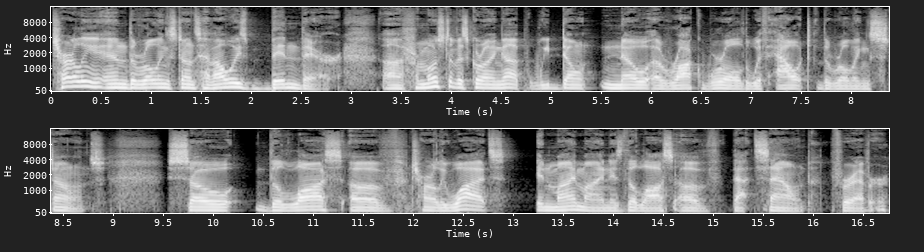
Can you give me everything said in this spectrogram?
Charlie and the Rolling Stones have always been there. Uh, for most of us growing up, we don't know a rock world without the Rolling Stones. So the loss of Charlie Watts in my mind is the loss of that sound forever.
